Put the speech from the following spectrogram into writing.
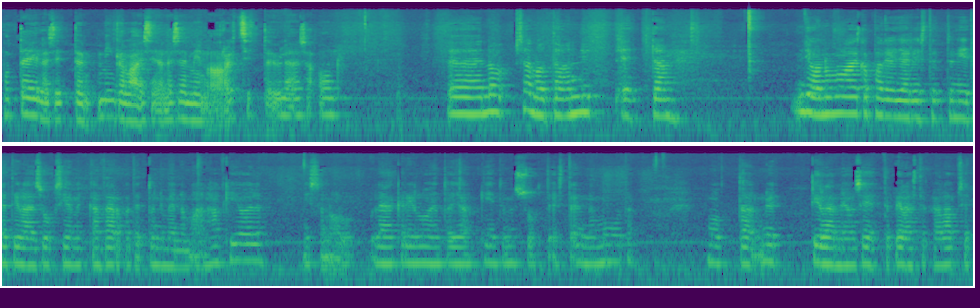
Mutta teillä sitten, minkälaisia ne seminaarit sitten yleensä on? No sanotaan nyt, että joo, no mulla on aika paljon järjestetty niitä tilaisuuksia, mitkä on tarkoitettu nimenomaan hakijoille, missä on ollut lääkäriluentoja kiintymyssuhteista ynnä muuta. Mutta nyt tilanne on se, että Pelastakaa lapset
